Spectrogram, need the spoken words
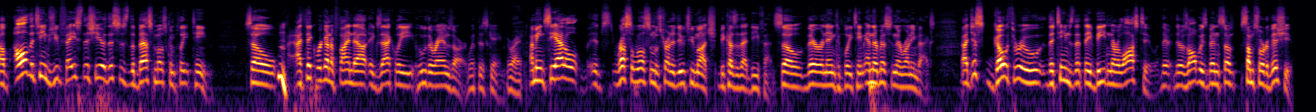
of all the teams you faced this year, this is the best, most complete team. So I think we're going to find out exactly who the Rams are with this game. Right. I mean, Seattle. It's Russell Wilson was trying to do too much because of that defense. So they're an incomplete team, and they're missing their running backs. Uh, just go through the teams that they've beaten or lost to. There, there's always been some some sort of issue.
